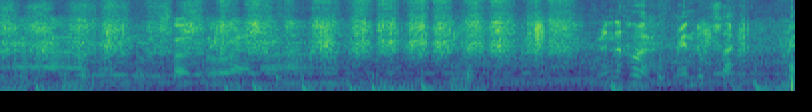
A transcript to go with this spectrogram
あーめんどくさそうやなめんどくさい。めんどくさい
